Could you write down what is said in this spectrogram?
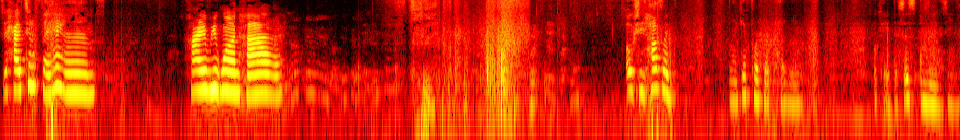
Say hi to the fans. Hi everyone. Hi. Oh, she has like blanket for her pillow. Okay, this is amazing.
